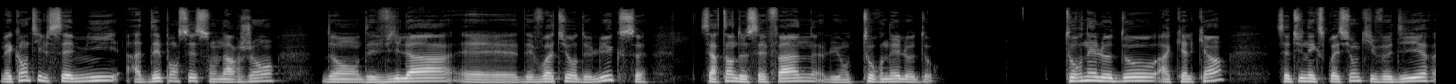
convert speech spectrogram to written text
Mais quand il s'est mis à dépenser son argent dans des villas et des voitures de luxe, certains de ses fans lui ont tourné le dos. Tourner le dos à quelqu'un, c'est une expression qui veut dire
